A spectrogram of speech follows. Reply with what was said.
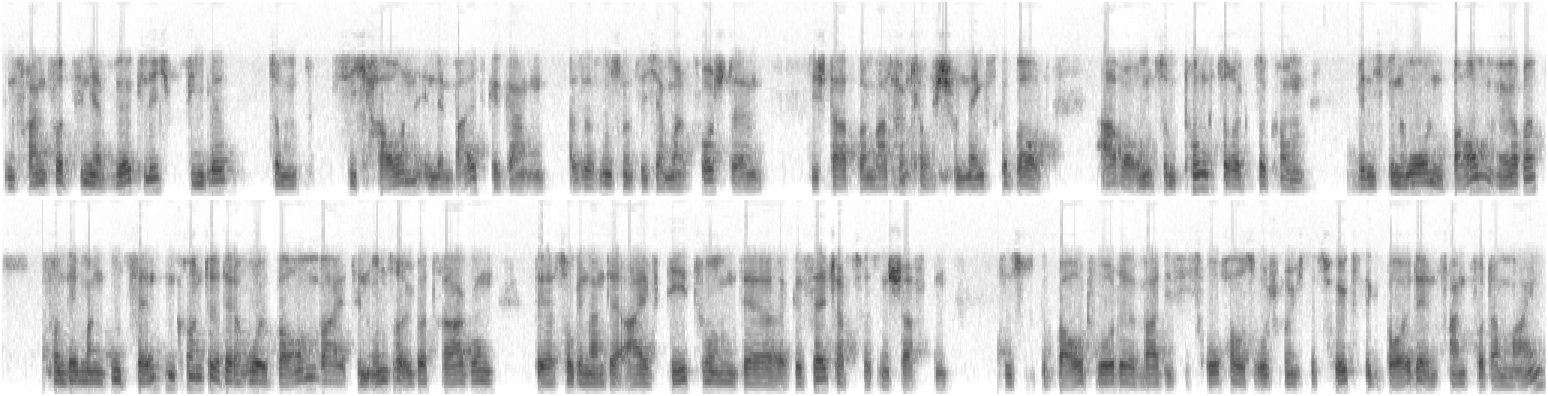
In Frankfurt sind ja wirklich viele zum sich hauen in den Wald gegangen. Also das muss man sich ja mal vorstellen. Die Startbahn war da, glaube ich, schon längst gebaut. Aber um zum Punkt zurückzukommen, wenn ich den hohen Baum höre, von dem man gut senden konnte, der hohe Baum war jetzt in unserer Übertragung der sogenannte AfD-Turm der Gesellschaftswissenschaften. Als es gebaut wurde, war dieses Hochhaus ursprünglich das höchste Gebäude in Frankfurt am Main.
